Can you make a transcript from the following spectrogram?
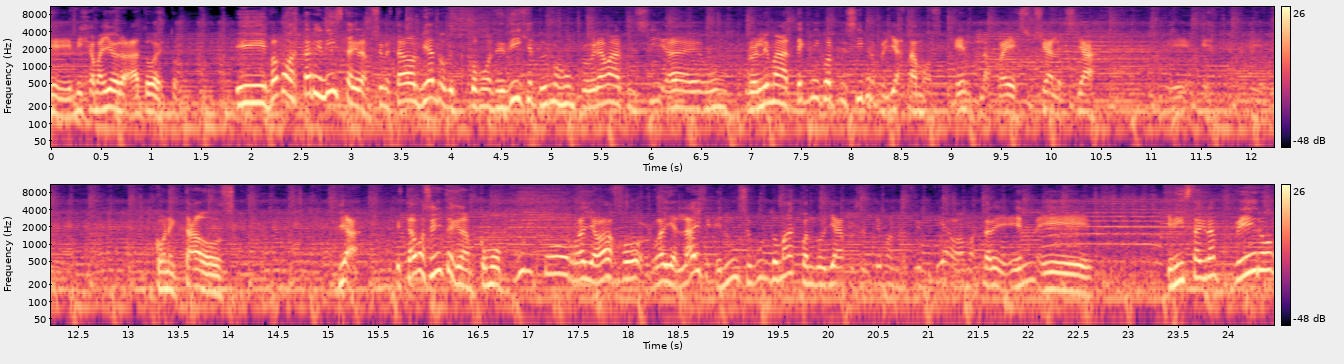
eh, mi hija mayor a todo esto y vamos a estar en Instagram, se me estaba olvidando que como les dije tuvimos un programa al principio, eh, un problema técnico al principio, pero ya estamos en las redes sociales, ya eh, eh, conectados. Ya, estamos en Instagram como punto raya abajo raya live en un segundo más cuando ya presentemos nuestra identidad vamos a estar en, en Instagram, pero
